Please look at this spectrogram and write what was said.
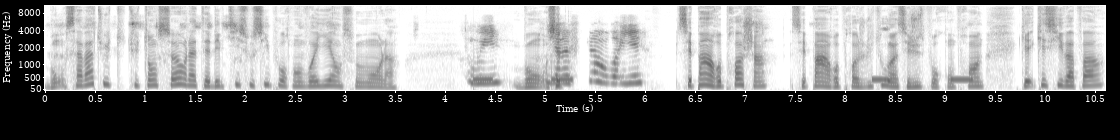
Bon, ça va, tu tu t'en sors là T'as des petits soucis pour renvoyer en ce moment-là Oui, Bon, j'arrive plus à envoyer. c'est pas un reproche, hein. C'est pas un reproche du tout, hein. C'est juste pour comprendre. Qu'est- Qu'est-ce qui va pas?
